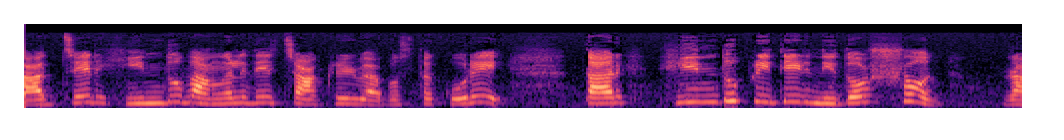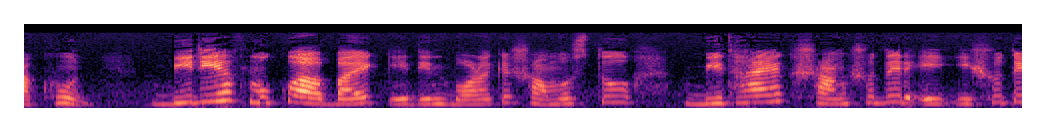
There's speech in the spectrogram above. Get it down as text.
রাজ্যের হিন্দু বাঙালিদের চাকরির ব্যবস্থা করে তার হিন্দু প্রীতির নিদর্শন রাখুন। বিডিএফ মুখ্য আহ্বায়ক এদিন বরাকের সমস্ত বিধায়ক সাংসদের এই ইস্যুতে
